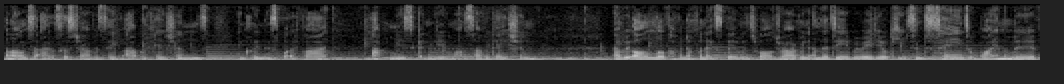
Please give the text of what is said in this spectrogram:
allowing to access driver-safe applications, including Spotify, Apple Music and Google Maps navigation. Now we all love having a fun experience while driving and the DAB radio keeps entertained while in the move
